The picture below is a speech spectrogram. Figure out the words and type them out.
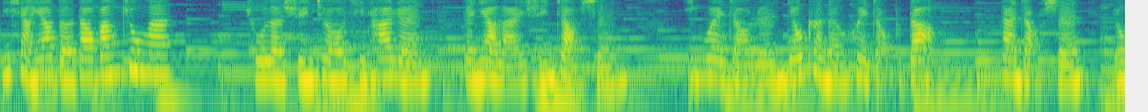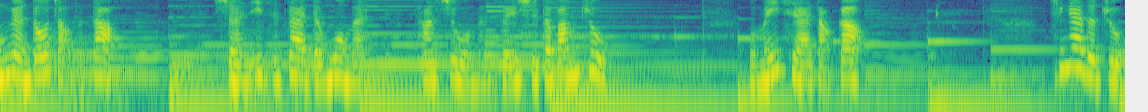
你想要得到帮助吗？除了寻求其他人。更要来寻找神，因为找人有可能会找不到，但找神永远都找得到。神一直在等我们，他是我们随时的帮助。我们一起来祷告：亲爱的主，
